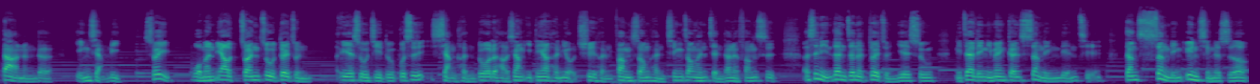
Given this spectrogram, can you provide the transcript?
大能的影响力，所以我们要专注对准耶稣基督，不是想很多的，好像一定要很有趣、很放松、很轻松、很简单的方式，而是你认真的对准耶稣，你在灵里面跟圣灵连结，当圣灵运行的时候，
